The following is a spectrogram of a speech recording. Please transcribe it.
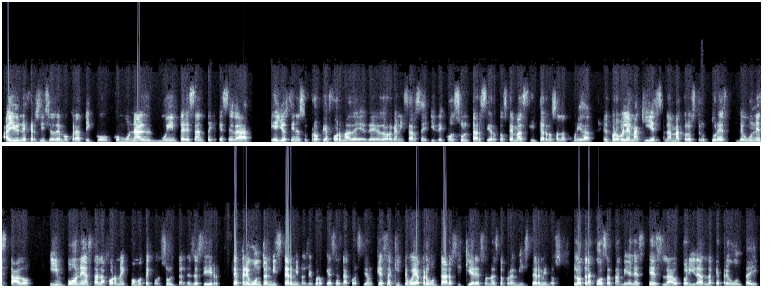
Hay un ejercicio democrático comunal muy interesante que se da. Ellos tienen su propia forma de, de, de organizarse y de consultar ciertos temas internos a la comunidad. El problema aquí es la macroestructura de un Estado impone hasta la forma en cómo te consultan. Es decir, te pregunto en mis términos. Yo creo que esa es la cuestión que es aquí. Te voy a preguntar si quieres o no esto, pero en mis términos. La otra cosa también es, es la autoridad la que pregunta y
